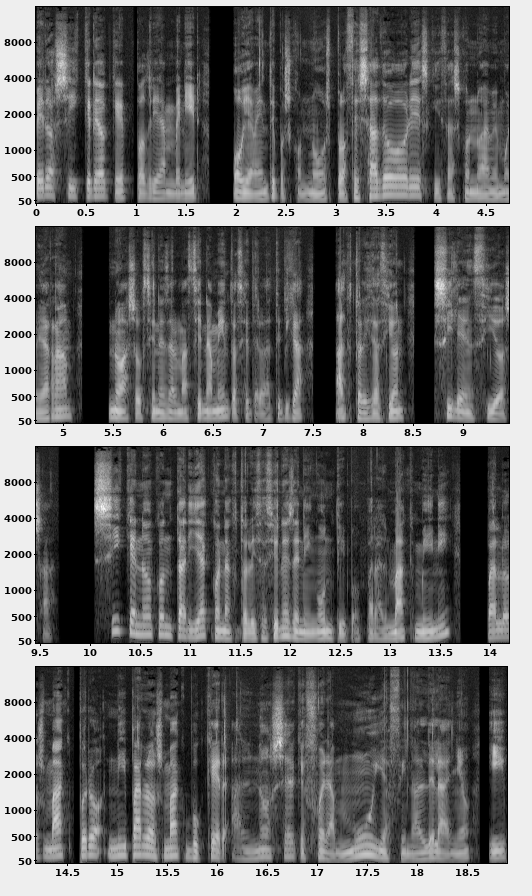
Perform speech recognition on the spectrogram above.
pero sí creo que podrían venir Obviamente, pues con nuevos procesadores, quizás con nueva memoria RAM, nuevas opciones de almacenamiento, etcétera. La típica actualización silenciosa. Sí que no contaría con actualizaciones de ningún tipo para el Mac Mini, para los Mac Pro ni para los MacBook Air, al no ser que fuera muy a final del año y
